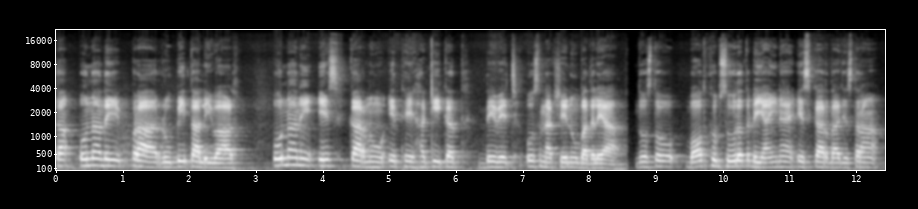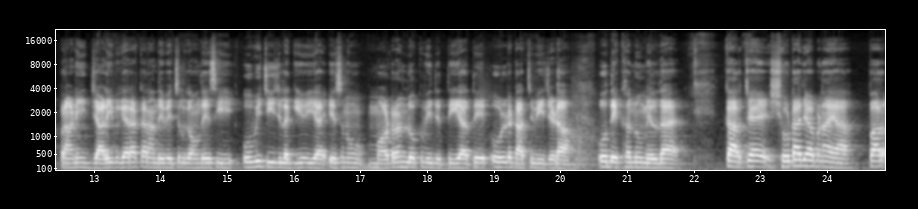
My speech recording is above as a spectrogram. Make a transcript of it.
ਤਾਂ ਉਹਨਾਂ ਦੇ ਭਰਾ ਰੂਬੀ ਧਾਲੀਵਾਲ ਉਹਨਾਂ ਨੇ ਇਸ ਘਰ ਨੂੰ ਇੱਥੇ ਹਕੀਕਤ ਦੇ ਵਿੱਚ ਉਸ ਨਕਸ਼ੇ ਨੂੰ ਬਦਲਿਆ। ਦੋਸਤੋ, ਬਹੁਤ ਖੂਬਸੂਰਤ ਡਿਜ਼ਾਈਨ ਹੈ ਇਸ ਘਰ ਦਾ, ਜਿਸ ਤਰ੍ਹਾਂ ਪੁਰਾਣੀ ਜਾਲੀ ਵਗੈਰਾ ਘਰਾਂ ਦੇ ਵਿੱਚ ਲਗਾਉਂਦੇ ਸੀ, ਉਹ ਵੀ ਚੀਜ਼ ਲੱਗੀ ਹੋਈ ਹੈ। ਇਸ ਨੂੰ ਮਾਡਰਨ ਲੁੱਕ ਵੀ ਦਿੱਤੀ ਆ ਤੇ 올ਡ ਟੱਚ ਵੀ ਜਿਹੜਾ ਉਹ ਦੇਖਣ ਨੂੰ ਮਿਲਦਾ ਹੈ। ਘਰ 'ਚ ਇਹ ਛੋਟਾ ਜਿਹਾ ਬਣਾਇਆ ਪਰ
